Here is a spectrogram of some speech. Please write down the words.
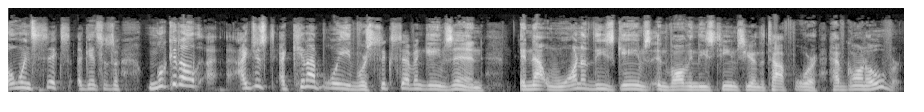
0 and 6 against us. Look at all. I- I just I cannot believe we're six seven games in and not one of these games involving these teams here in the top four have gone over.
